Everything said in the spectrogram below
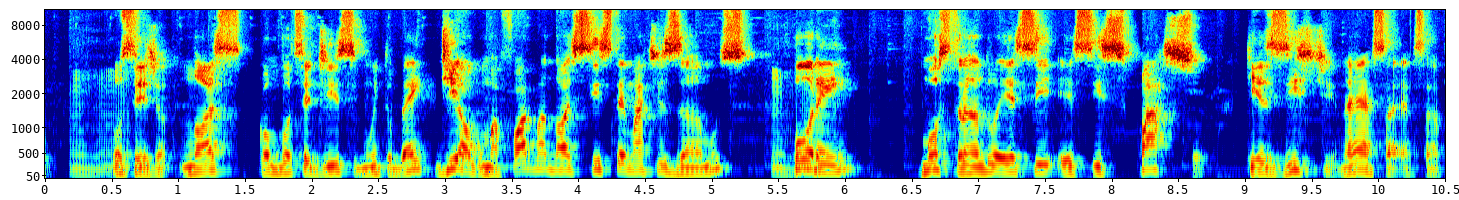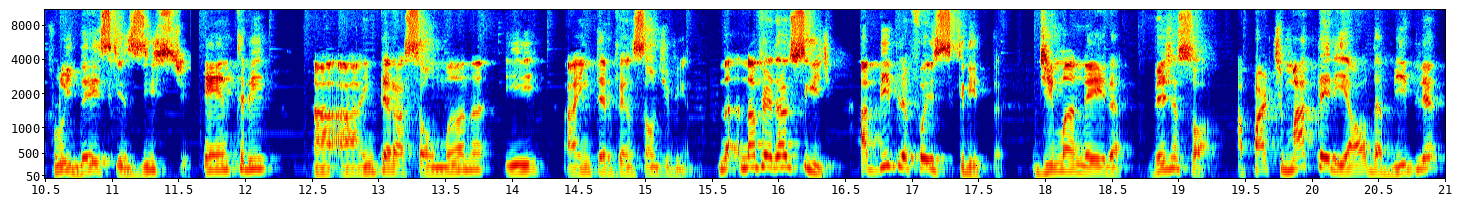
sistemático. Uhum. Ou seja, nós, como você disse muito bem, de alguma forma nós sistematizamos, uhum. porém mostrando esse, esse espaço que existe, né? essa, essa fluidez que existe entre a, a, interação humana e a intervenção divina. Na, na, verdade, é o seguinte: a Bíblia foi escrita de maneira. Veja só, a parte material da Bíblia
